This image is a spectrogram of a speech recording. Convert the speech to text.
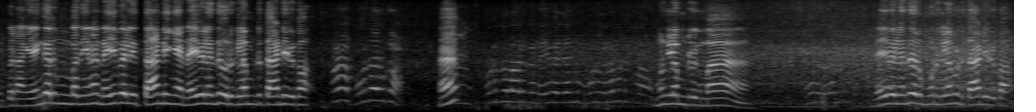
இப்போ நாங்கள் எங்கே இருக்கோம் பார்த்தீங்கன்னா நெய்வேலி தாண்டிங்க. நெய்வேலிலேருந்து ஒரு கிலோமீட்டர் தாண்டி இருக்கோம். மூணு கிலோமீட்டர் இருக்கும்? இருக்குமா? நெய்வேலிலேருந்து ஒரு மூணு கிலோமீட்டர் தாண்டி இருக்கோம்.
